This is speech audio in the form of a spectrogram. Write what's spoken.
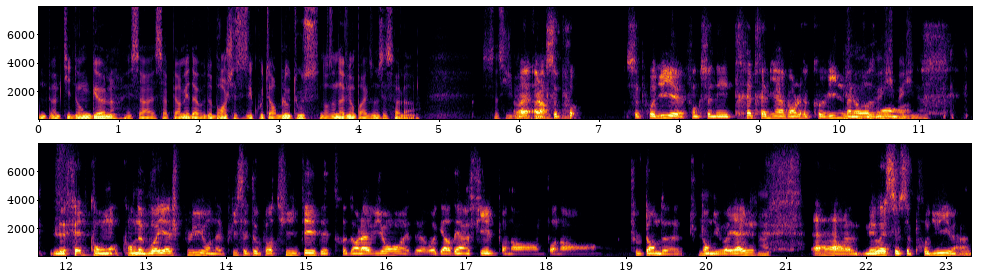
un petit dongle et ça, ça permet de brancher ses écouteurs Bluetooth dans un avion par exemple, c'est ça là. C'est ça si ouais, alors ce, ce produit euh, fonctionnait très très bien avant le Covid, malheureusement. le fait qu'on ne voyage plus, on n'a plus cette opportunité d'être dans l'avion et de regarder un film pendant, pendant tout le temps, de, tout le temps mm. du voyage. Euh, mais ouais, ce, ce produit, ben,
